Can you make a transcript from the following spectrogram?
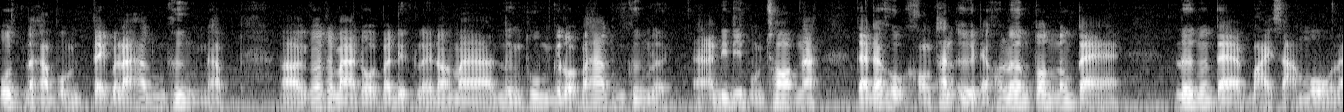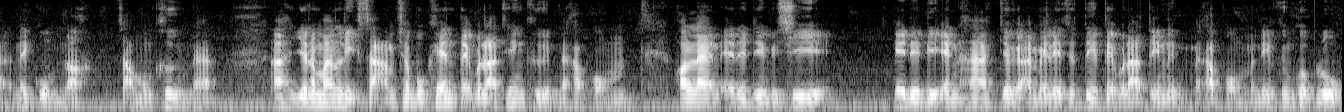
อุสนะครับผมเตะเวลาห้าทุ่มครึ่งนะครับอ่าก็จะมาโดดประดึกเลยเนาะมาหนึ่งทุ่มกระโดดมาห้าทุ่มครึ่งเลยอันนี้ที่ผมชอบนะ แต่ถ้าของของท่านอื่นเนี่ยเขาเริ่มต้นตั้งแต่เริ่มตั้งแต่บ่ายสามโมงแล้วในกลุ่มเนาะสามโมงครึ่งนะฮะอะเยอรมันลีกสามชาบูเคนเตะเวลาเที่ยงคืนนะครับผมฮอลแลนด์เอเดดิวิชี ADD N h a r เจอกับอเมริซิตี้เตะเวลาตีหนึ่งนะครับผมอันนี้ครึ่งควบลูก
